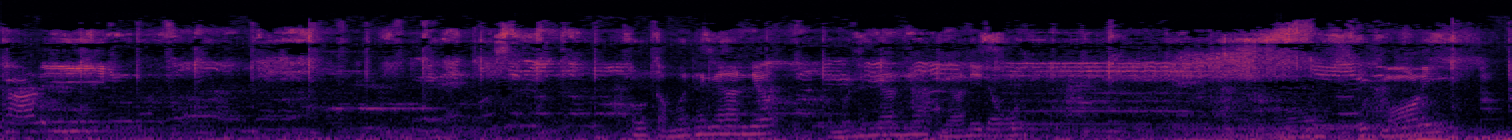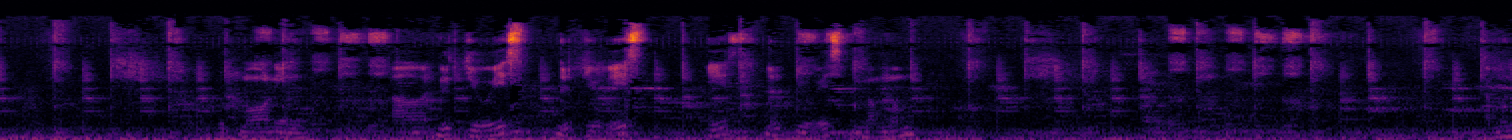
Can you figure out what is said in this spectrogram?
Carly Ôi cảm ơn Thanh An nhá. Cảm ơn Thanh An nhá. Thanh An đi đâu? rồi? You eat Did you eat Eat Did you eat mắm mắm Cảm ơn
